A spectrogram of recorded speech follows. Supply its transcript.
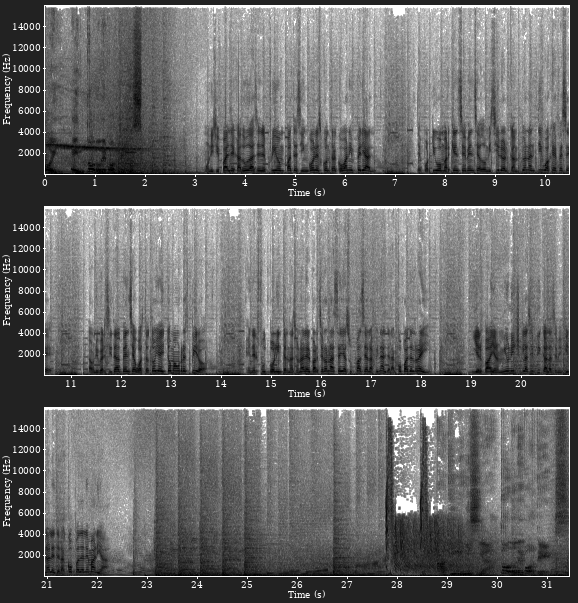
Hoy, en Todo Deportes. Municipal deja dudas en el frío empate sin goles contra Cobán Imperial. Deportivo Marquense vence a domicilio al campeón Antigua GFC. La Universidad vence a Guastatoya y toma un respiro. En el fútbol internacional el Barcelona sella su pase a la final de la Copa del Rey. Y el Bayern Múnich clasifica a las semifinales de la Copa de Alemania. Todo Deportes.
